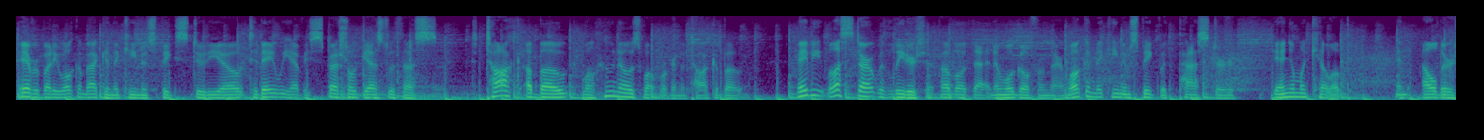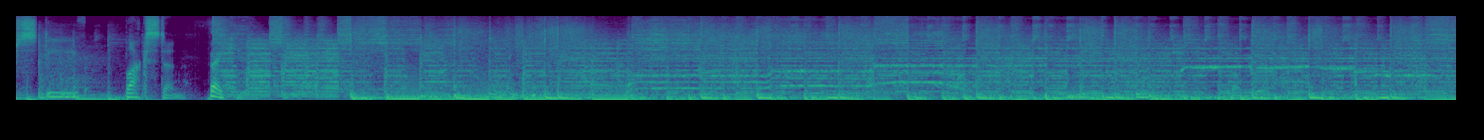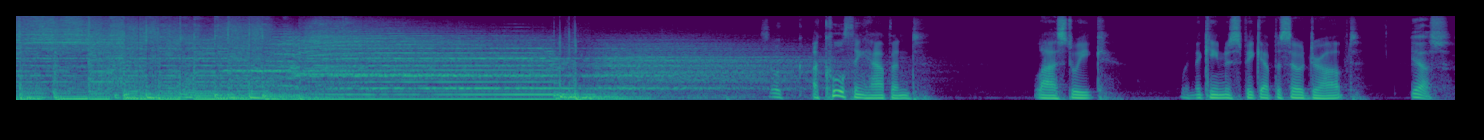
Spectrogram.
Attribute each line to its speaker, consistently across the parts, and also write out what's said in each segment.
Speaker 1: Hey, everybody, welcome back in the Kingdom Speak studio. Today we have a special guest with us to talk about, well, who knows what we're going to talk about. Maybe well, let's start with leadership. How about that? And then we'll go from there. Welcome to Kingdom Speak with Pastor Daniel McKillop and Elder Steve Buxton.
Speaker 2: Thank you.
Speaker 1: A cool thing happened last week when the Kingdom Speak episode dropped,
Speaker 2: Yes.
